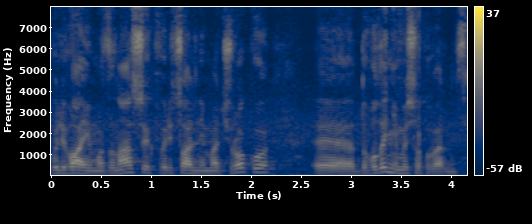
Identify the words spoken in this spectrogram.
Боліваємо за наших. Вирішальний матч року. Е, До Волині ми ще повернемося.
